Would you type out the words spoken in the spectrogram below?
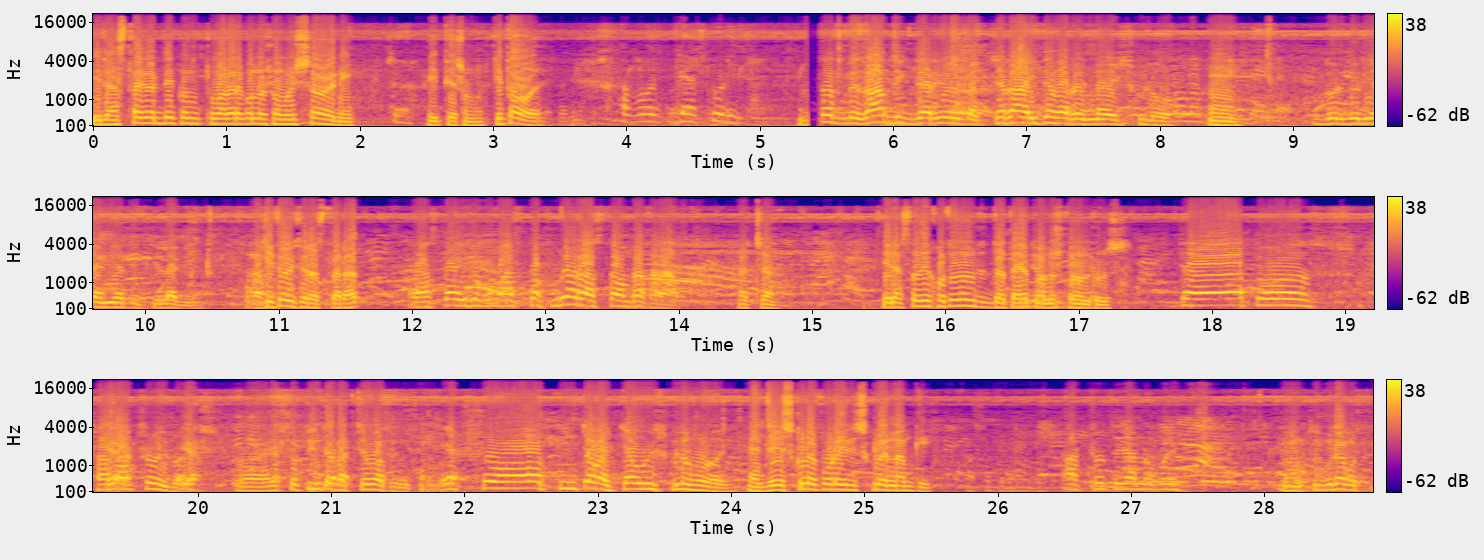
এই রাস্তাঘাট দিয়ে কোনো- তোমাদের কোনো সমস্যা হয়নি? এইতে সময়। কিটা হয়? বেজান দিকদারি ওই বাচ্চারা আইতে পারেন না স্কুলে। দূর দূরি আনিয়া দিতে লাগে। কিটা হয়েছে রাস্তা রাত রাস্তা এরকম রাস্তা পুরো রাস্তা আমরা খারাপ। আচ্ছা এই রাস্তা দিয়ে কতজন যাতায়াত মানুষ করেন টুরিস্ট এটা তো সাত আটশো হইবা একশো তিনটা বাচ্চাও আছে একশো তিনটা বাচ্চা ওই স্কুলে পড়ে। হ্যাঁ, যে স্কুলে পড়ে স্কুলের নাম কি? আটশো তিরানব্বই। ত্রিপুরা বস্তি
